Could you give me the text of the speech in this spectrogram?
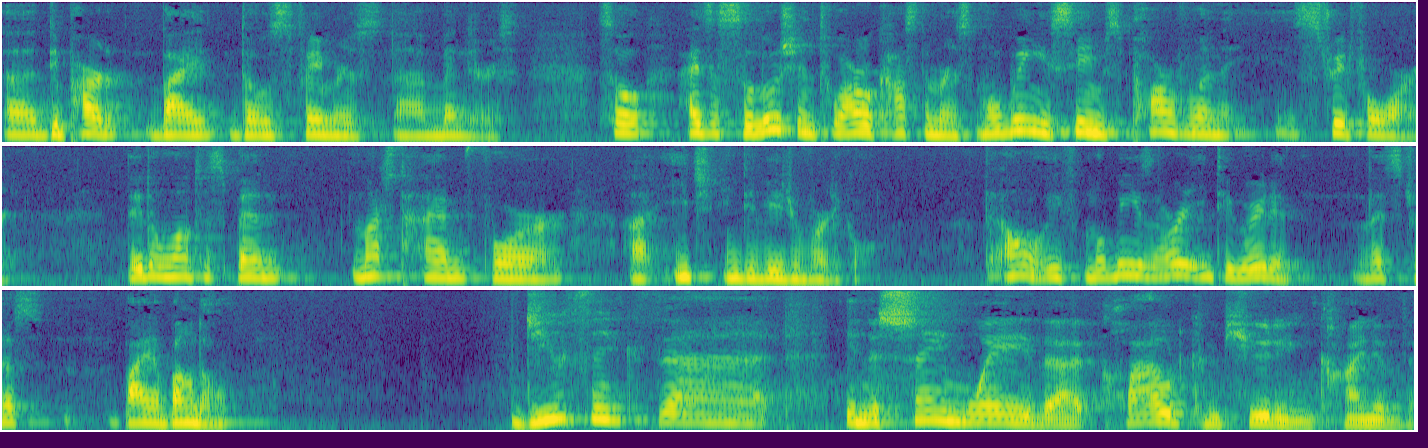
uh, the part by those famous uh, vendors. So as a solution to our customers, Mobingi seems powerful and straightforward. They don't want to spend much time for uh, each individual vertical. Oh, if Mobingi is already integrated, let's just buy a bundle. Do you think that in the same way that cloud computing kind of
